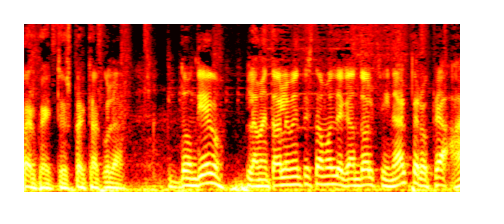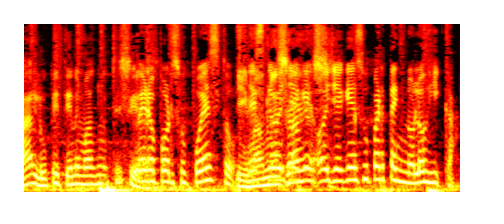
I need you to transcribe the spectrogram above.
Perfecto, espectacular. Don Diego, lamentablemente estamos llegando al final, pero crea, ah, Lupi tiene más noticias. Pero por supuesto, ¿Y es más que hoy llegué, hoy llegué súper tecnológica.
